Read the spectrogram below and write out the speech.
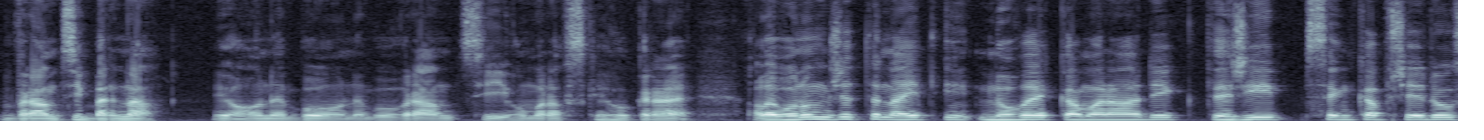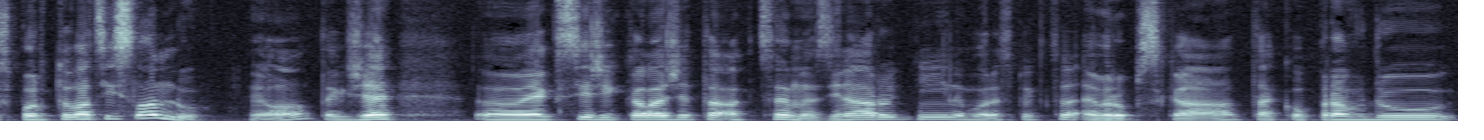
v rámci Brna, jo, nebo, nebo v rámci Homoravského kraje. Ale ono můžete najít i nové kamarády, kteří senka přijedou sportovat z Islandu, jo, takže eh, jak si říkala, že ta akce je mezinárodní nebo respektive evropská, tak opravdu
